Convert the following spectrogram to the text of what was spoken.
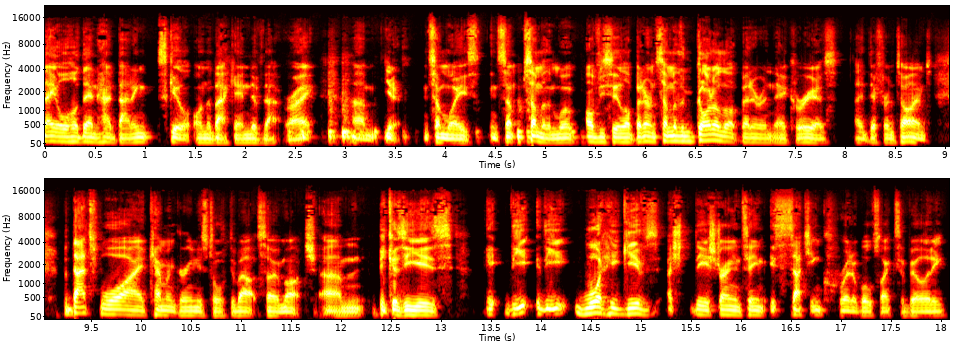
they all then had batting skill on the back end of that, right? Um, you know, in some ways, in some some of them were obviously a lot better, and some of them got a lot better in their careers at different times. But that's why Cameron Green is talked about so much um, because he is the the what he gives the Australian team is such incredible flexibility,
